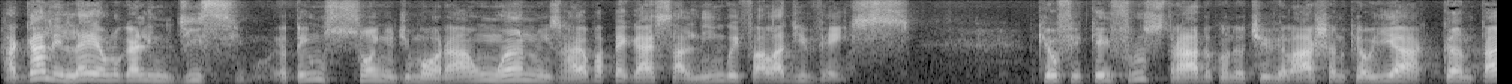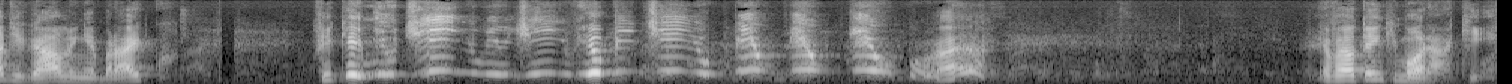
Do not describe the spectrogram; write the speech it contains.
A Galileia é um lugar lindíssimo. Eu tenho um sonho de morar um ano em Israel para pegar essa língua e falar de vez. Que eu fiquei frustrado quando eu tive lá, achando que eu ia cantar de galo em hebraico. Fiquei miudinho, miudinho, meu pidinho, piu, piu, piu. É. Eu falei, eu tenho que morar aqui.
